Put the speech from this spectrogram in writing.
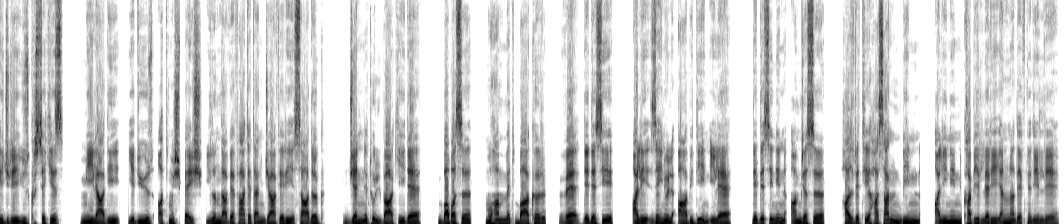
Hicri 148, miladi 765 yılında vefat eden Caferi Sadık, Cennetül Baki'de babası Muhammed Bakır ve dedesi Ali Zeynül Abidin ile dedesinin amcası Hazreti Hasan bin Ali'nin kabirleri yanına defnedildi.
